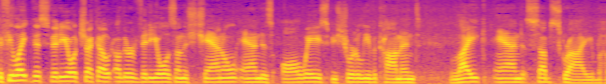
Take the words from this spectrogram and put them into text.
If you like this video, check out other videos on this channel, and as always, be sure to leave a comment, like, and subscribe.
